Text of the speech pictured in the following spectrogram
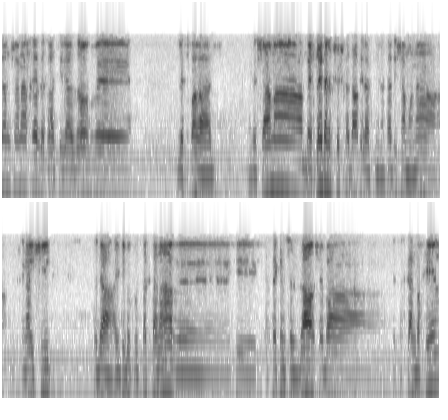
גם שנה אחרי זה החלטתי לעזוב ו... אה, לספרד, ושם בהחלט אני חושב שחזרתי לעצמי, נתתי שם עונה מבחינה אישית, אתה יודע, הייתי בקבוצה קטנה והייתי תקן של זר שבא כשחקן בכיר.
